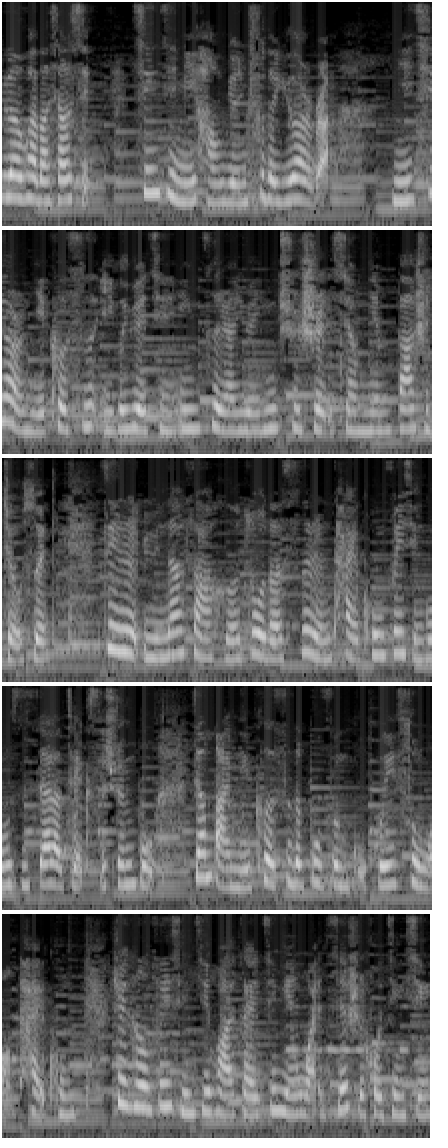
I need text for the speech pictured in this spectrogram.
娱乐快报消息：星际迷航原初的约尔。尼切尔尼克斯一个月前因自然原因去世，享年八十九岁。近日，与 NASA 合作的私人太空飞行公司 Celtics 宣布，将把尼克斯的部分骨灰送往太空。这趟飞行计划在今年晚些时候进行，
